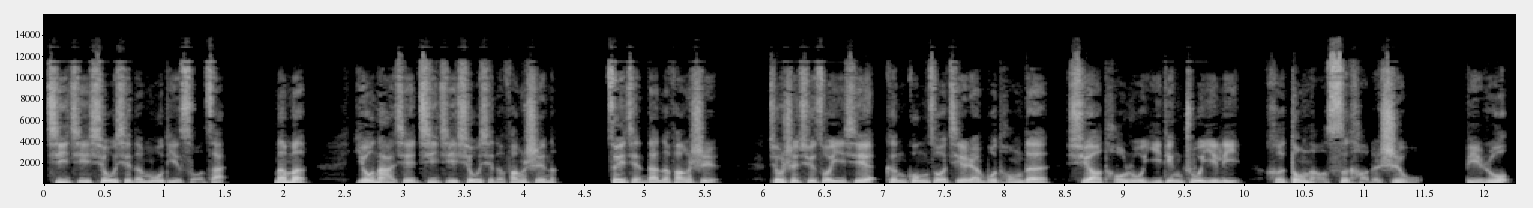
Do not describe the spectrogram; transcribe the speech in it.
积极休息的目的所在。那么，有哪些积极休息的方式呢？最简单的方式就是去做一些跟工作截然不同的、需要投入一定注意力和动脑思考的事物，比如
